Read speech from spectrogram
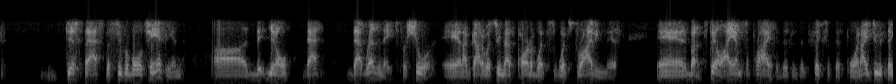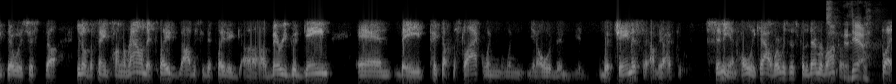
dispatch the Super Bowl champions, uh, the, you know, that that resonates for sure. And I've got to assume that's part of what's what's driving this. And but still, I am surprised that this is at six at this point. I do think there was just, uh, you know, the Saints hung around. They played obviously they played a, a very good game and they picked up the slack when when you know with Jameis. I mean, I, Siemian, holy cow, where was this for the Denver Broncos? yeah, but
